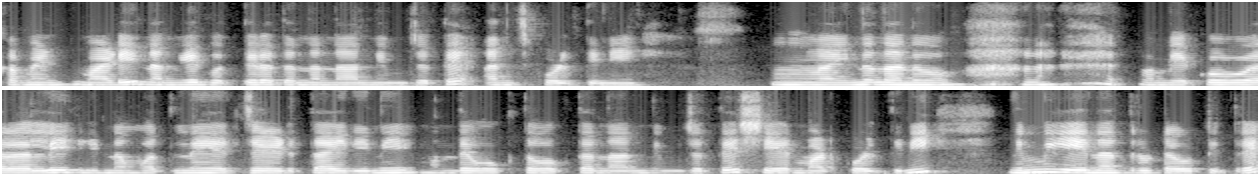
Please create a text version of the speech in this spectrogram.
ಕಮೆಂಟ್ ಮಾಡಿ. ನನಗೆ ಗೊತ್ತಿರೋದನ್ನು ನಾನು ನಿಮ್ಮ ಜೊತೆ ಹಂಚ್ಕೊಳ್ತೀನಿ. ಇನ್ನು ನಾನು ಮೇಕ್ ಓವರಲ್ಲಿ ಇನ್ನು ಮೊದಲನೇ ಹೆಜ್ಜೆ ಇಡ್ತಾ ಇದ್ದೀನಿ. ಮುಂದೆ ಹೋಗ್ತಾ ಹೋಗ್ತಾ ನಾನು ನಿಮ್ಮ ಜೊತೆ ಶೇರ್ ಮಾಡ್ಕೊಳ್ತೀನಿ. ನಿಮಗೆ ಏನಾದರೂ ಡೌಟ್ ಇದ್ದರೆ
